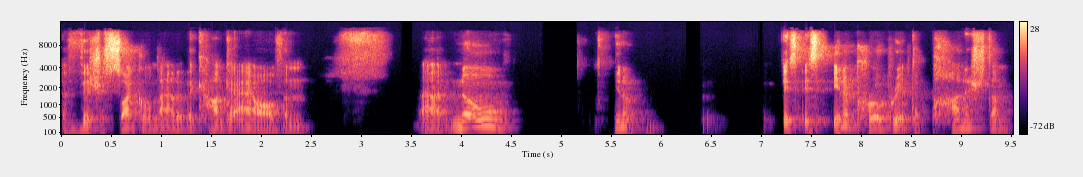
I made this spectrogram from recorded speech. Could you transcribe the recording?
a vicious cycle now that they can't get out of and uh, no you know it's, it's inappropriate to punish them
